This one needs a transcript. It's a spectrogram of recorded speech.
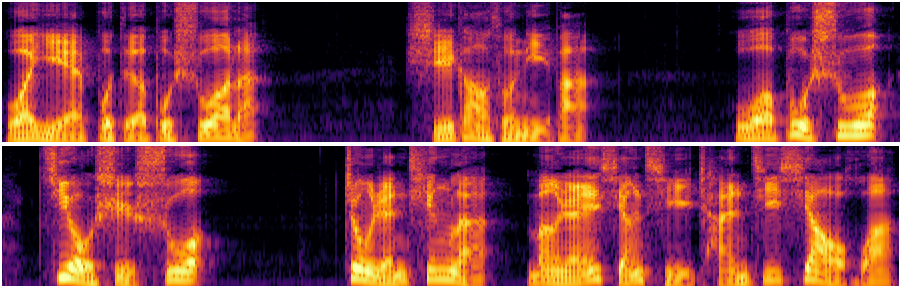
我也不得不说了。实告诉你吧，我不说。”就是说，众人听了，猛然想起禅机笑话，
